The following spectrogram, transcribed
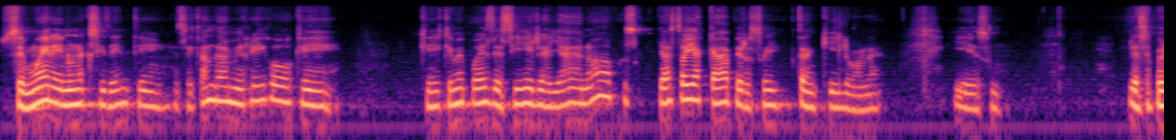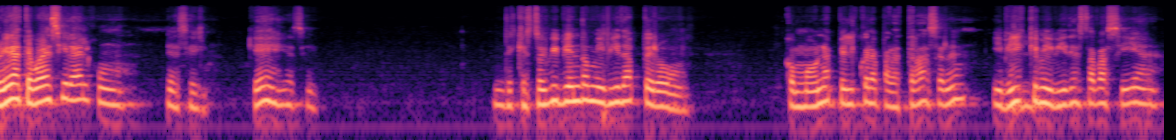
se muere en un accidente. Dice, ¿qué onda, mi Rigo? ¿Qué, qué, qué me puedes decir allá? No, pues ya estoy acá, pero estoy tranquilo, ¿verdad? Y eso. Le dice, pero mira, te voy a decir algo. Le dice, ¿qué? Le dice, de que estoy viviendo mi vida, pero como una película para atrás, ¿verdad? Y vi que mi vida está vacía.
